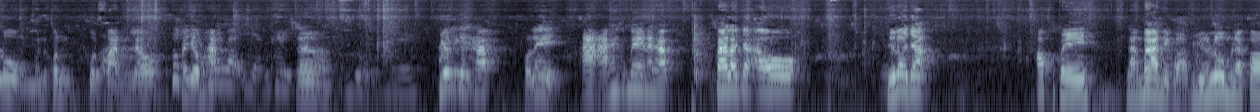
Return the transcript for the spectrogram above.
โล่งเหมือนคนปวดฟันแล้วไม่ยอมหักละเอียดเลยเออเยอะเลยครับโอเล่อ่าให้คุณแม่นะครับไปเราจะเอาเดี๋ยวเราจะเอาไปหลังบ้านดีกว่า ไปยืนร่มแล้วก็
